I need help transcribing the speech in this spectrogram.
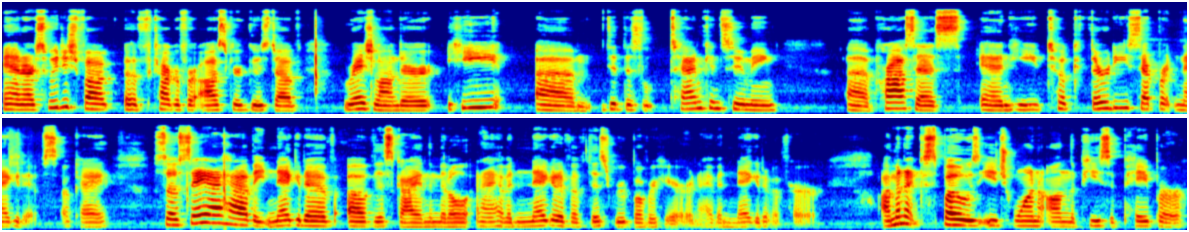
And our Swedish uh, photographer Oscar Gustav Rejlander, he um, did this time-consuming uh, process, and he took 30 separate negatives. Okay, so say I have a negative of this guy in the middle, and I have a negative of this group over here, and I have a negative of her. I'm going to expose each one on the piece of paper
